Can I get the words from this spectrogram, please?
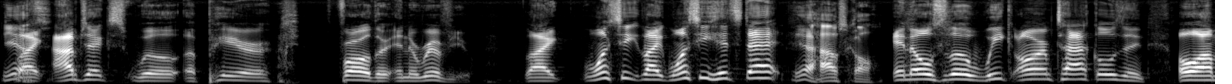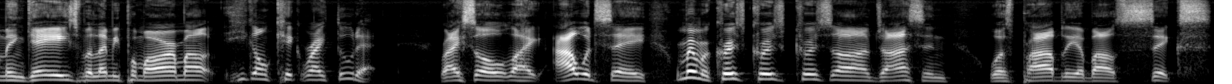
Yes. Like objects will appear further in the review. Like once he like once he hits that, yeah, house call. And those little weak arm tackles and oh I'm engaged, but let me put my arm out. He gonna kick right through that, right? So like I would say, remember Chris Chris Chris uh, Johnson was probably about six,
